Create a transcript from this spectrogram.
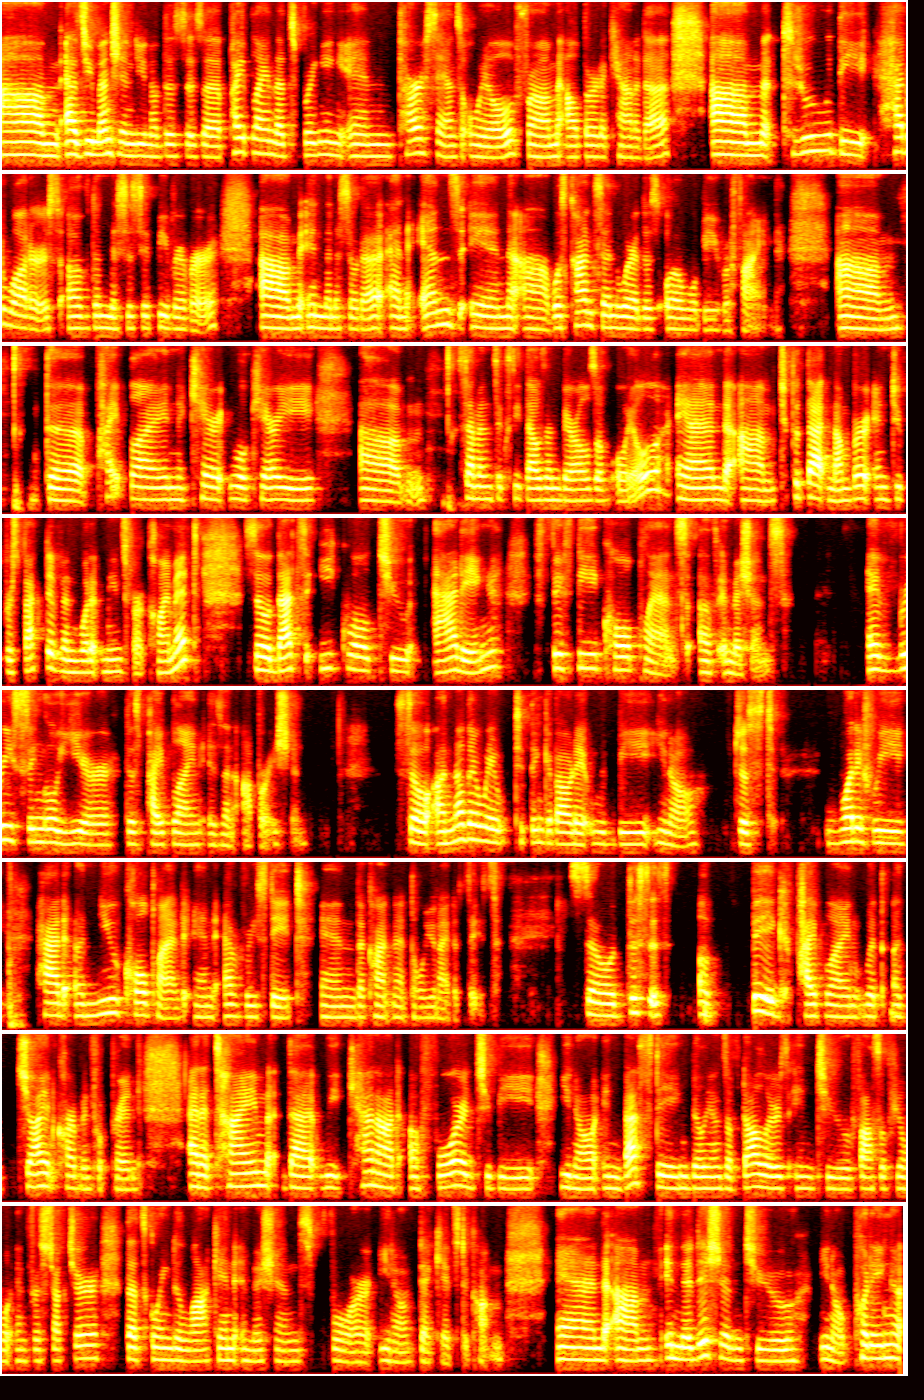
Um, as you mentioned, you know, this is a pipeline that's bringing in tar sands oil from Alberta, Canada, um, through the headwaters of the Mississippi River um, in Minnesota and ends in uh, Wisconsin, where this oil will be refined. Um, the pipeline will carry um, 760,000 barrels of oil. And um, to put that number into perspective and what it means for climate, so that's equal to adding 50 coal plants of emissions. Every single year, this pipeline is in operation. So another way to think about it would be, you know, just what if we had a new coal plant in every state in the continental United States? So this is a big pipeline with a giant carbon footprint at a time that we cannot afford to be you know investing billions of dollars into fossil fuel infrastructure that's going to lock in emissions for you know decades to come and um, in addition to you know putting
